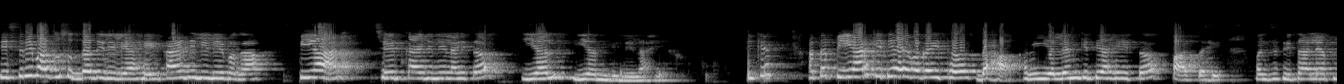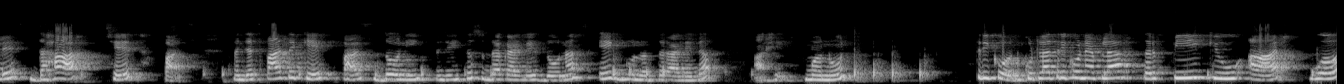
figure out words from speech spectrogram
तिसरी बाजू सुद्धा दिलेली आहे. काय दिलेली आहे बघा? पी आर छेद काय दिलेलं आहे तर यल यन दिलेलं आहे. ठीक आहे? आता पी आर किती आहे बघा इथं? दहा. आणि एल एन किती आहे इथं? पाच आहे. म्हणजे तिथं आले आपले दहा छेद पाच. म्हणजेच पाच एक पाच दोन्ही. म्हणजे इथं सुद्धा काय आले? दोनास एक गुणोत्तर आलेलं आहे. म्हणून त्रिकोण. कुठला त्रिकोण आहे आपला? तर पी क्यू आर व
